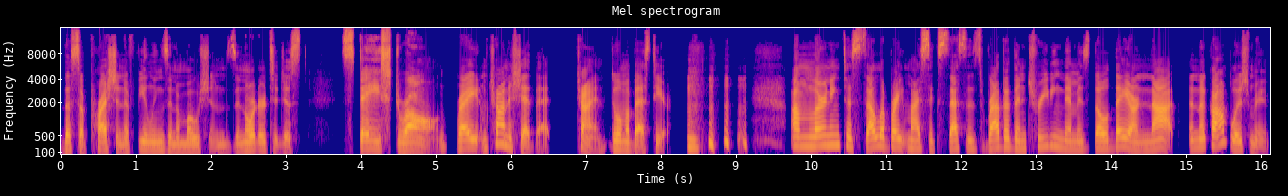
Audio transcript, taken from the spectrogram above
The suppression of feelings and emotions in order to just stay strong, right? I'm trying to shed that. Trying, doing my best here. I'm learning to celebrate my successes rather than treating them as though they are not an accomplishment,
